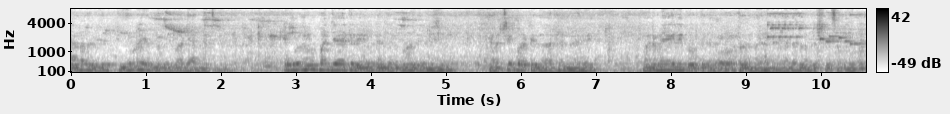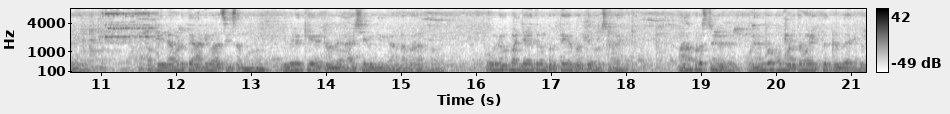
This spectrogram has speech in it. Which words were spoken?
ഞങ്ങൾ തീവ്ര പരിപാടി ആരംഭിച്ചിട്ടുണ്ട് ഓരോ ജനപ്രതിനിധികളെയും രാഷ്ട്രീയ പാർട്ടി നേതാക്കന്മാരെയും വനമേഖലയിൽ പ്രവർത്തിക്കുന്ന പ്രവർത്തകന്മാരാണ് വനത്തെ സംരക്ഷണ സമൂഹം പിന്നെ അവിടുത്തെ ആദിവാസി സമൂഹം ഇവരൊക്കെ ആയിട്ടുള്ള ആശയവിനിമയമാണ് നമ്മൾ നടത്തുന്നത്. ഓരോ പഞ്ചായത്തിലും പ്രത്യേക പ്രത്യേക പ്രശ്നങ്ങളായിരിക്കും. ആ പ്രശ്നങ്ങൾ വനംവകുപ്പ് മാത്രമായിട്ട് തീർക്കുന്നതായിരിക്കും.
